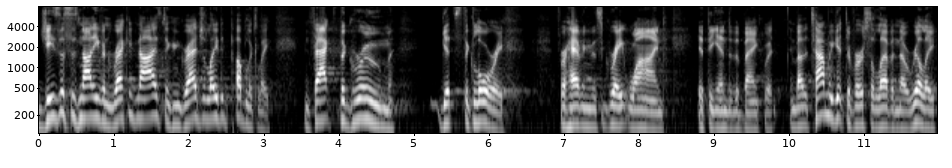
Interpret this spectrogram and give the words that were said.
Jesus is not even recognized and congratulated publicly. In fact, the groom gets the glory for having this great wine at the end of the banquet. And by the time we get to verse 11, though, really,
